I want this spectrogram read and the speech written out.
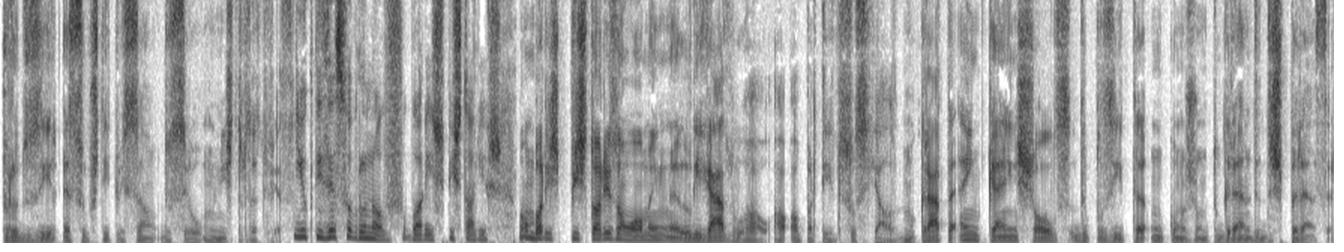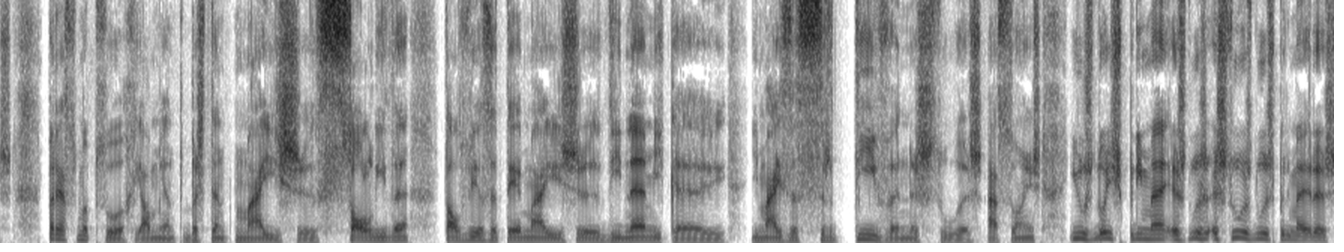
produzir a substituição do seu ministro da Defesa. E o que dizer sobre o novo, Boris Pistorius? Bom, Boris Pistorius é um homem eh, ligado ao, ao Partido Social Democrata, em quem Scholz deposita um conjunto grande de esperanças. Parece uma pessoa realmente bastante mais eh, sólida, talvez até mais eh, dinâmica e mais assertiva nas suas ações, e os dois primeiros, as duas, as as suas duas primeiras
